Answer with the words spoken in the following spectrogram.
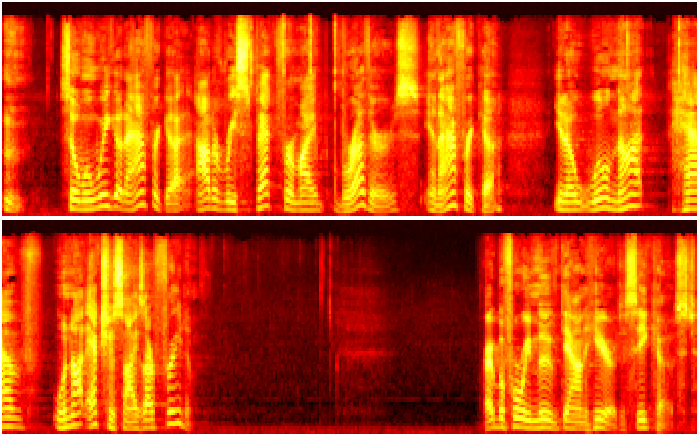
so when we go to Africa, out of respect for my brothers in Africa, you know, we'll not have, we'll not exercise our freedom. Right before we moved down here to Seacoast,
